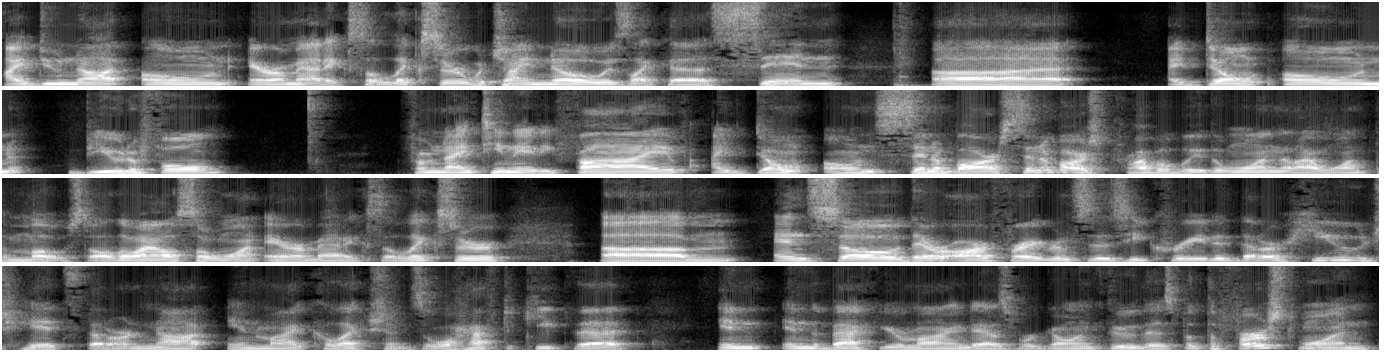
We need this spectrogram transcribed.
I do not own Aromatics Elixir, which I know is like a sin uh, I don't own Beautiful from 1985. I don't own Cinnabar. Cinnabar is probably the one that I want the most, although I also want Aromatics Elixir. Um, and so there are fragrances he created that are huge hits that are not in my collection. So we'll have to keep that in, in the back of your mind as we're going through this. But the first one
